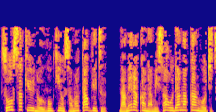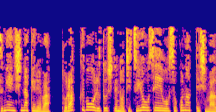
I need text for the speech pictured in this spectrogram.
操作球の動きを妨げず、滑らかなミサオ玉感を実現しなければ、トラックボールとしての実用性を損なってしまう。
